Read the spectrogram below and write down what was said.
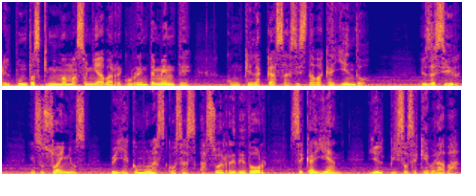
El punto es que mi mamá soñaba recurrentemente con que la casa se estaba cayendo es decir, en sus sueños veía cómo las cosas a su alrededor se caían y el piso se quebraba.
